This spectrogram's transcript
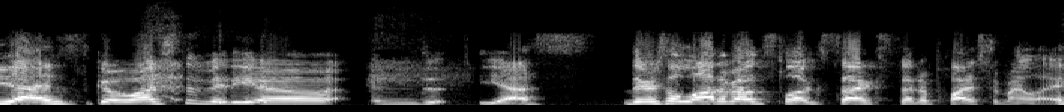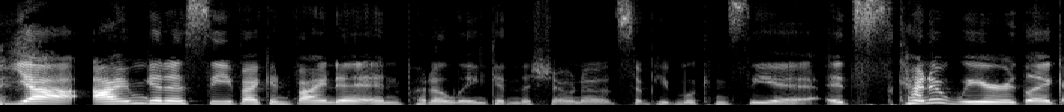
Yes, go watch the video. And yes, there's a lot about slug sex that applies to my life. Yeah, I'm going to see if I can find it and put a link in the show notes so people can see it. It's kind of weird. Like,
